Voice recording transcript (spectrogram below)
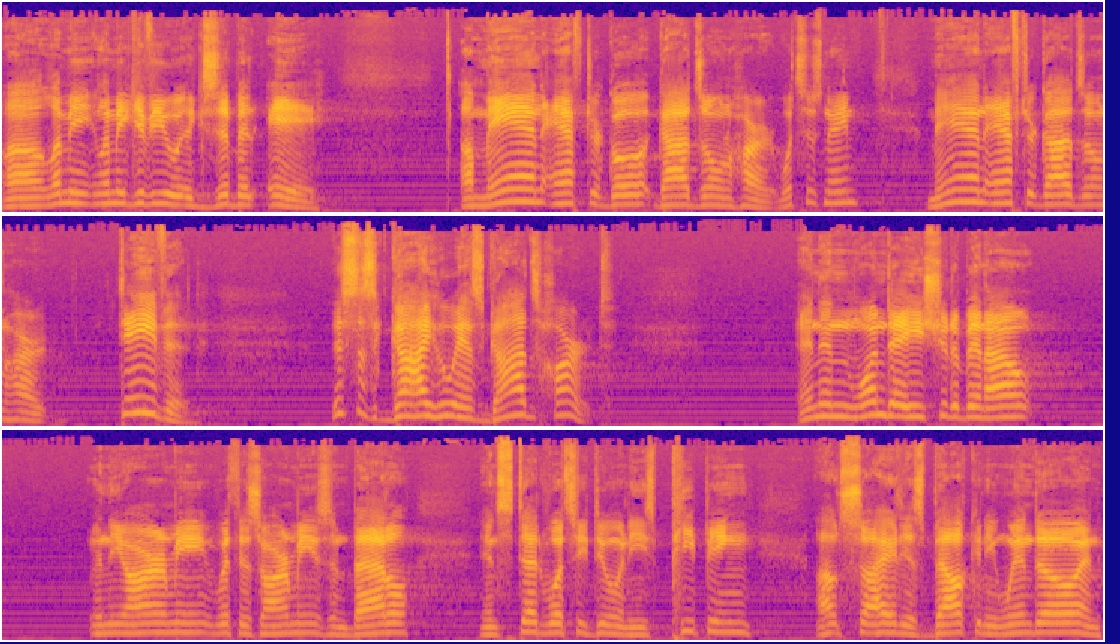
Uh, let, me, let me give you exhibit A. A man after God's own heart. What's his name? Man after God's own heart. David. This is a guy who has God's heart. And then one day he should have been out in the army with his armies in battle. Instead, what's he doing? He's peeping outside his balcony window and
